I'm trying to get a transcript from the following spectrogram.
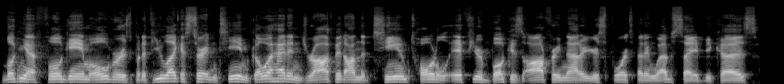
looking at full game overs, but if you like a certain team, go ahead and drop it on the team total if your book is offering that or your sports betting website because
